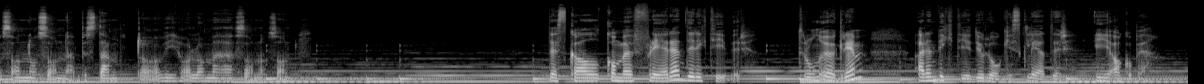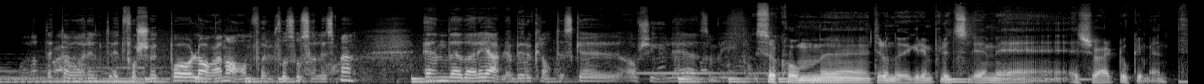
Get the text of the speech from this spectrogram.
sånn og sånn er bestemt, og vi holder med sånn og sånn. Det skal komme flere direktiver. Trond Øgrim er en viktig ideologisk leder i AKP. At dette var et, et forsøk på å lage en annen form for sosialisme enn det der jævlig byråkratiske, avskyelige som vi Så kom uh, Trond Øgrim plutselig med et svært dokument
